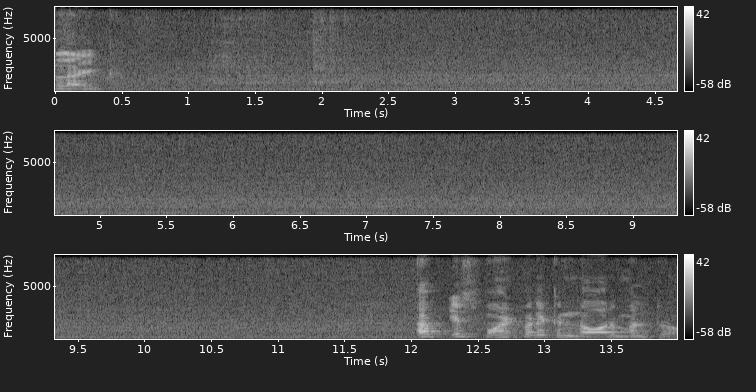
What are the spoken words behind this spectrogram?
लाइक like, अब इस पॉइंट पर एक नॉर्मल ड्रॉ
